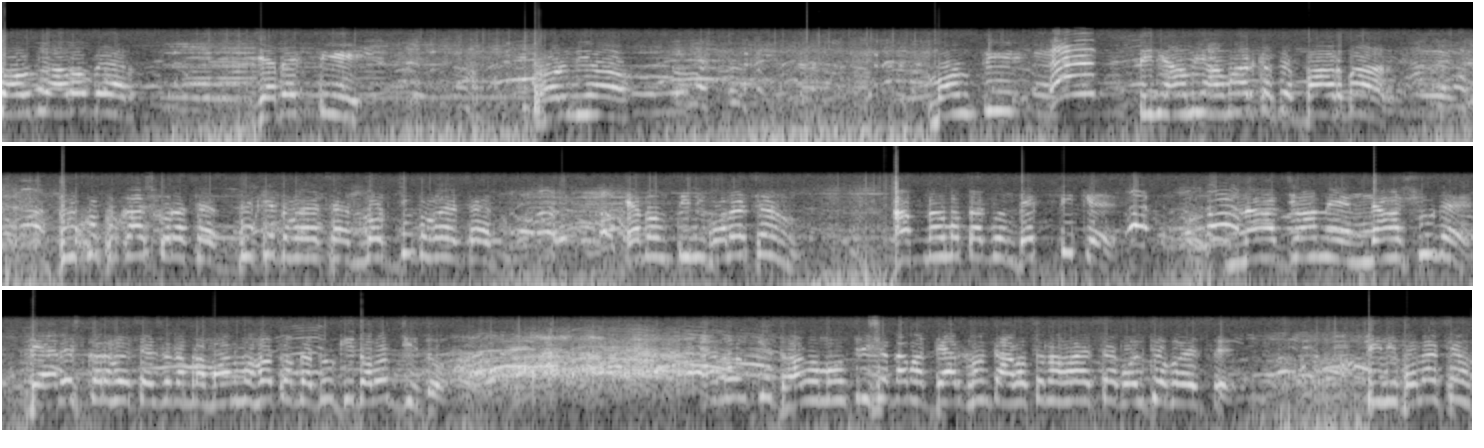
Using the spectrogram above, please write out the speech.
সৌদি আরবের যে ব্যক্তি ধর্মীয় মন্ত্রী, তিনি আমি আমার কাছে বারবার দুঃখ প্রকাশ করেছেন, দুঃখিত হয়েছেন, লজ্জিত হয়েছেন। এবং তিনি বলেছেন, আপনার মতো একজন ব্যক্তিকে না জানে, না শুনে অ্যারেস্ট করা হয়েছে, এর জন্য আমরা মর্মাহত, আমরা দুঃখিত, লজ্জিত। এমনকি ধর্মমন্ত্রীর সাথে আমার দেড় ঘণ্টা আলোচনা হয়েছে, বৈঠক হয়েছে। তিনি বলেছেন,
